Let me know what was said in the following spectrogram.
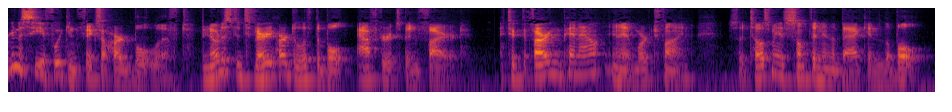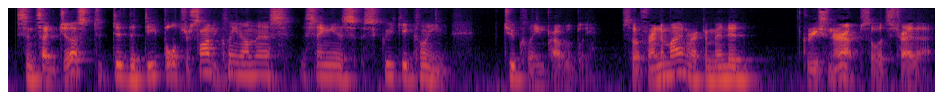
we're to see if we can fix a hard bolt lift. I noticed it's very hard to lift the bolt after it's been fired. I took the firing pin out and it worked fine. So it tells me it's something in the back end of the bolt. Since I just did the deep ultrasonic clean on this, this thing is squeaky clean. Too clean probably. So a friend of mine recommended greasing her up, so let's try that.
